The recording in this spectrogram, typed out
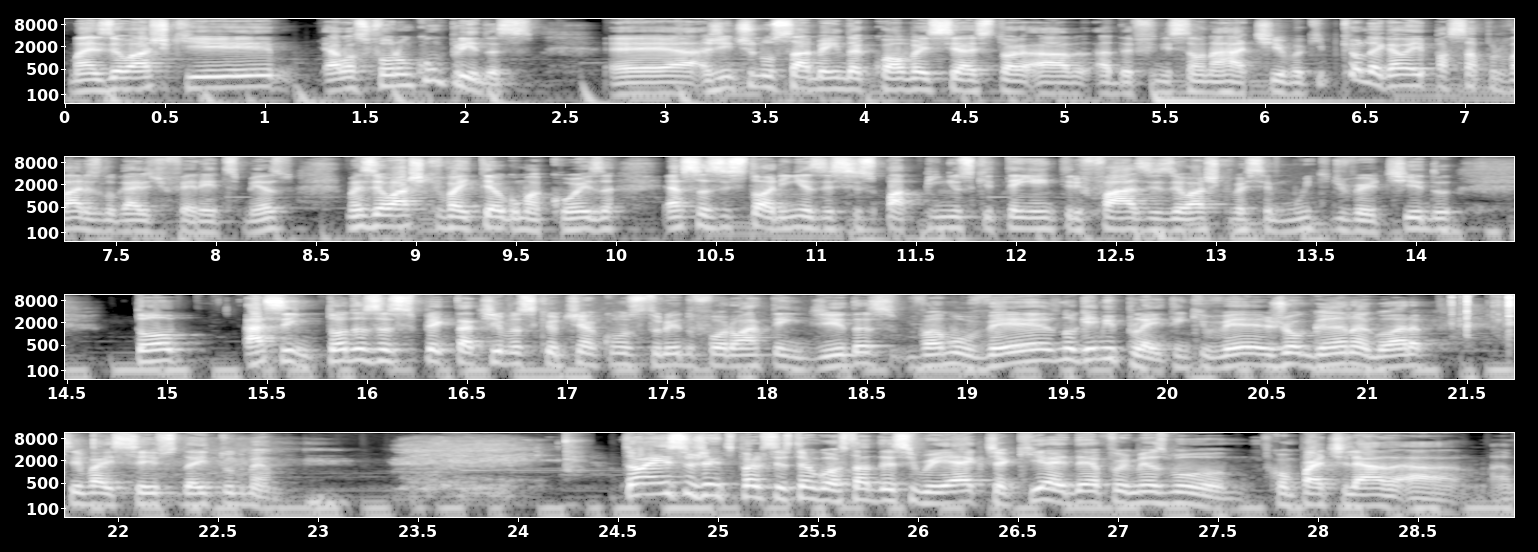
Mas eu acho que elas foram cumpridas. É, a gente não sabe ainda qual vai ser a, história, a, a, definição narrativa aqui, porque o legal é passar por vários lugares diferentes mesmo, mas eu acho que vai ter alguma coisa. Essas historinhas, esses papinhos que tem entre fases, eu acho que vai ser muito divertido. Tô, assim, todas as expectativas que eu tinha construído foram atendidas. Vamos ver no gameplay, tem que ver jogando agora se vai ser isso daí tudo mesmo. Então é isso, gente. Espero que vocês tenham gostado desse react aqui. A ideia foi mesmo compartilhar a, a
